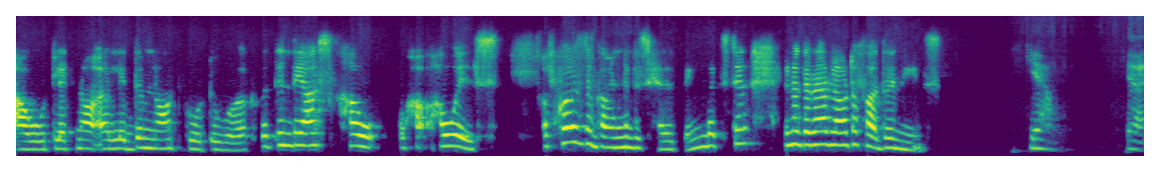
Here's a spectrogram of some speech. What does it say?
out let not uh, let them not go to work. But then they ask how, how how else? Of course the government is helping but still you know there are a lot of other needs. Yeah. Yeah.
